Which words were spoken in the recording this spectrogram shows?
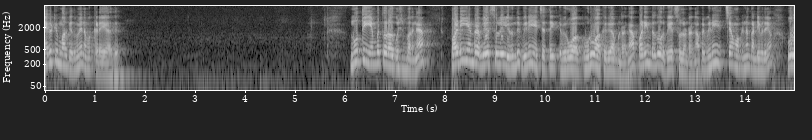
நெகட்டிவ் மார்க் எதுவுமே நமக்கு கிடையாது. நூற்றி எண்பத்தோராவது கொஸ்டின் பாருங்கள் படி என்ற வேர் சொல்லில் இருந்து வினை எச்சத்தை உருவா உருவாக்குக அப்படின்றாங்க. படின்றது ஒரு வேர் சொல்லுன்றாங்க. அப்போ வினை எச்சம் அப்படின்னா கண்டிப்பாக தெரியும். ஒரு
